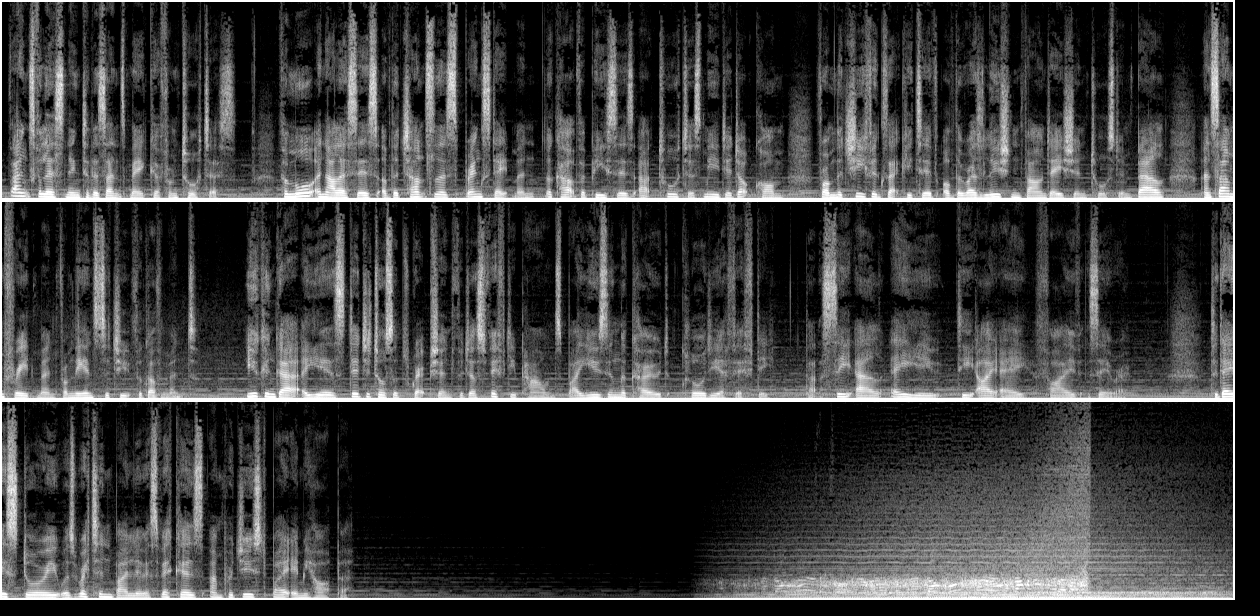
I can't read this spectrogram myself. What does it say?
Thanks for listening to The Sense Maker from Tortoise. For more analysis of the Chancellor's spring statement, look out for pieces at tortoisemedia.com from the Chief Executive of the Resolution Foundation, Torsten Bell, and Sam Freedman from the Institute for Government. You can get a year's digital subscription for just £50 by using the code Claudia50. That's C L A U D I A 50. Today's story was written by Lewis Vickers and produced by Imi Harper.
